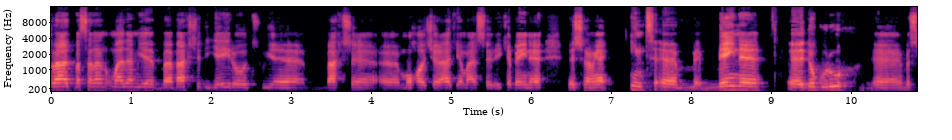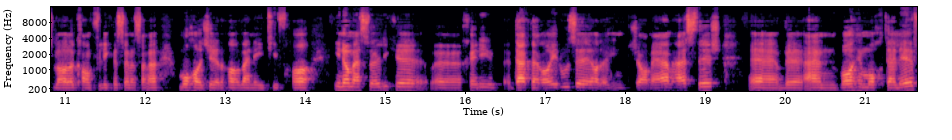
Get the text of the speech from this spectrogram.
بعد مثلا اومدم یه بخش دیگه ای رو توی بخش مهاجرت یا مسئله که بین به بین دو گروه مثل حالا کانفلیکت مثل مثلا مهاجرها و نیتیف ها اینا مسائلی که خیلی دقدقه های روز حالا این جامعه هم هستش به انواع مختلف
